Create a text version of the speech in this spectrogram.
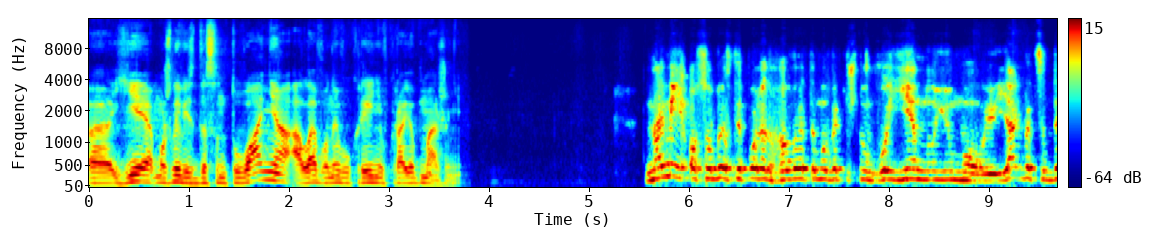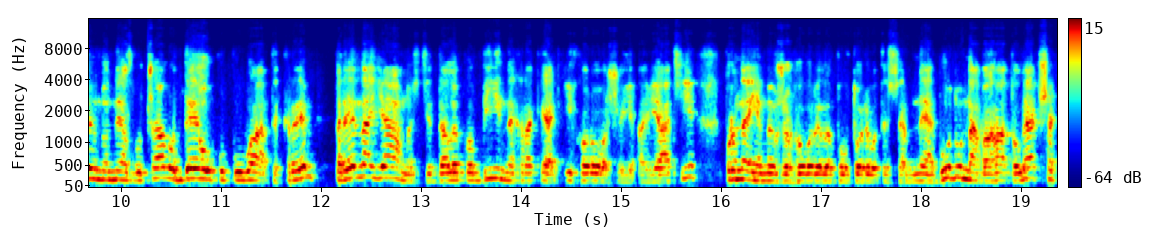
е, є можливість десантування, але вони в Україні вкрай обмежені. На мій особистий погляд говоритиму виключно воєнною мовою. Як би це дивно не звучало, де окупувати Крим при наявності далекобійних ракет і хорошої авіації. Про неї ми вже говорили, повторюватися не буду. Набагато легше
